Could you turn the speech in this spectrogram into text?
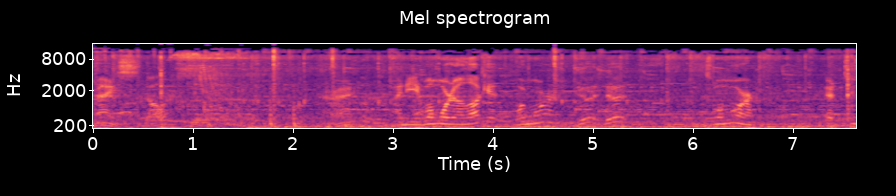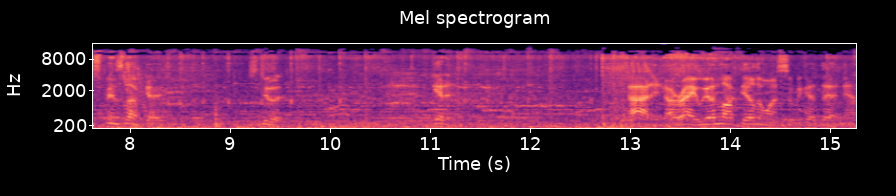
Nice. Dollar. All right. I need one more to unlock it. One more. Do it. Do it. Just one more. Got two spins left, guys. Let's do it. Get it. Got it. All right. We unlocked the other one, so we got that now.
